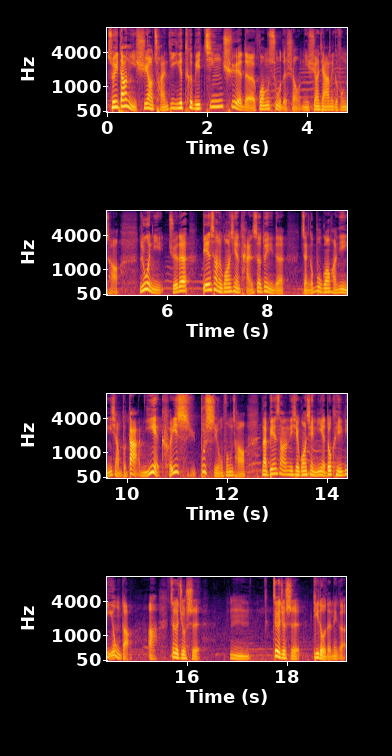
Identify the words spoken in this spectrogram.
所以，当你需要传递一个特别精确的光束的时候，你需要加那个蜂巢。如果你觉得边上的光线弹射对你的整个布光环境影响不大，你也可以使不使用蜂巢，那边上的那些光线你也都可以利用到啊。这个就是，嗯，这个就是 Dido 的那个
